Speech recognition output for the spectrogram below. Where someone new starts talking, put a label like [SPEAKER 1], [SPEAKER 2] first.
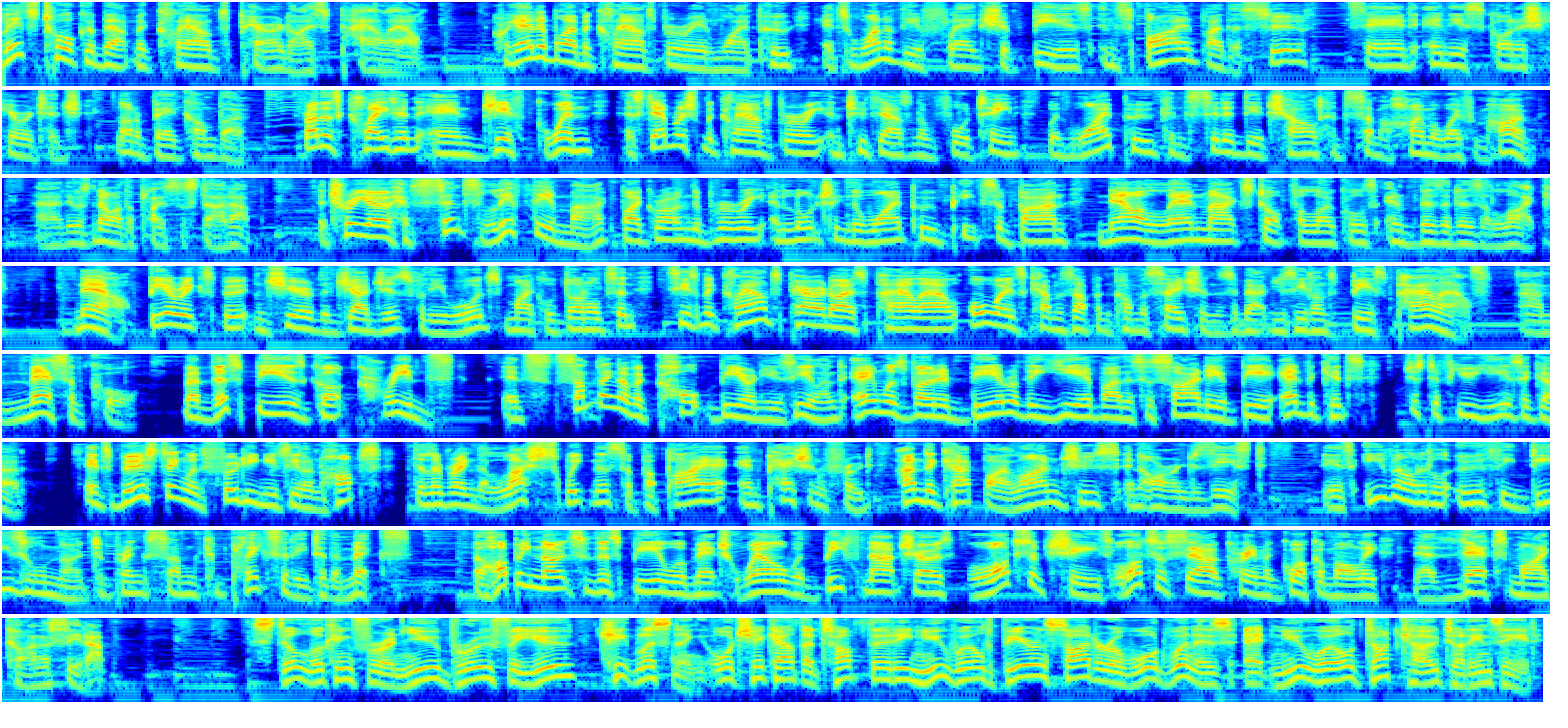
[SPEAKER 1] let's talk about McLeod's Paradise Pale Ale. Created by McLeod's Brewery in Waipu, it's one of their flagship beers inspired by the surf, sand, and their Scottish heritage. Not a bad combo. Brothers Clayton and Jeff Gwynn established McLeod's Brewery in 2014, with Waipu considered their childhood summer home away from home. Uh, there was no other place to start up. The trio have since left their mark by growing the brewery and launching the Waipu Pizza Barn, now a landmark stop for locals and visitors alike. Now, beer expert and chair of the judges for the awards, Michael Donaldson, says McLeod's Paradise Pale Ale always comes up in conversations about New Zealand's best pale ales. A massive call. But this beer's got creds. It's something of a cult beer in New Zealand and was voted Beer of the Year by the Society of Beer Advocates just a few years ago. It's bursting with fruity New Zealand hops, delivering the lush sweetness of papaya and passion fruit, undercut by lime juice and orange zest. There's even a little earthy diesel note to bring some complexity to the mix. The hoppy notes of this beer will match well with beef nachos, lots of cheese, lots of sour cream and guacamole. Now that's my kind of setup.
[SPEAKER 2] Still looking for a new brew for you? Keep listening or check out the top 30 New World Beer Insider Award winners at newworld.co.nz.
